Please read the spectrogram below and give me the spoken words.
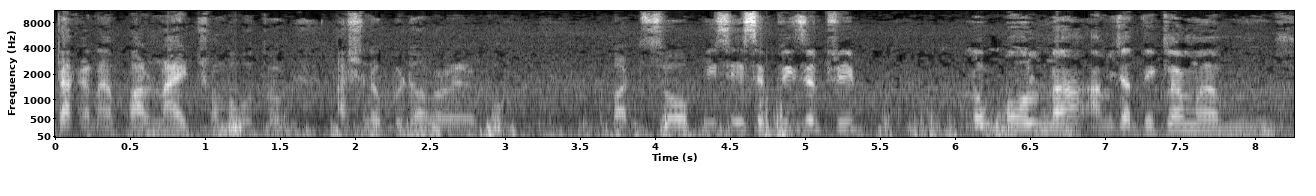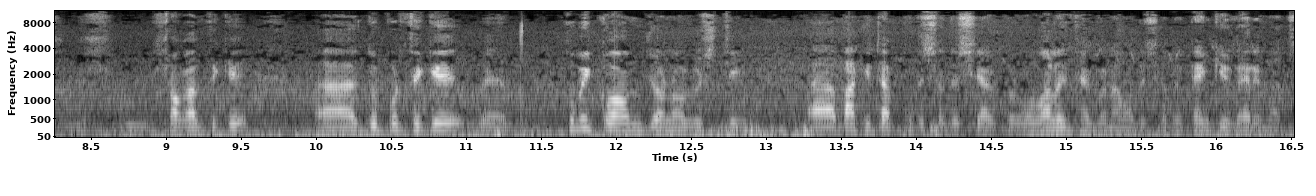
টাকা না পার নাইট সম্ভবত আশি নব্বই ডলার এরকম। But so peace is a pleasant trip লোক লোকবহল না, আমি যা দেখলাম সকাল থেকে। দুপুর থেকে খুবই কম জনগোষ্ঠী বাকিটা আপনাদের সাথে শেয়ার করব। ভালোই থাকবেন আমাদের সাথে। থ্যাংক ইউ ভেরি মাচ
